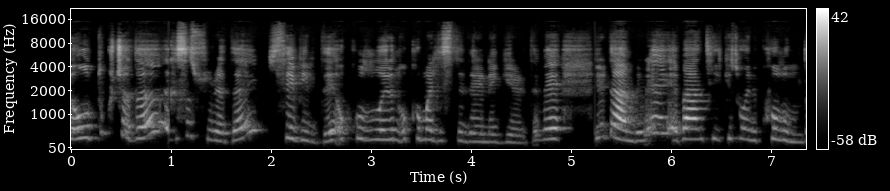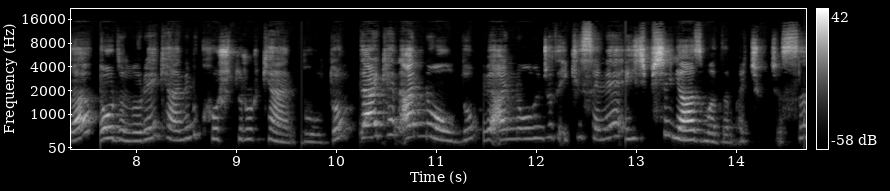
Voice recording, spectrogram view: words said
ve oldukça da kısa sürede sevildi. Okulların okuma listelerine girdi ve birdenbire e, ben Tilki Tony kolumda oradan oraya kendimi koştururken buldum. Derken anne oldum ve anne olunca da iki sene hiçbir şey yazmadım açıkçası.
